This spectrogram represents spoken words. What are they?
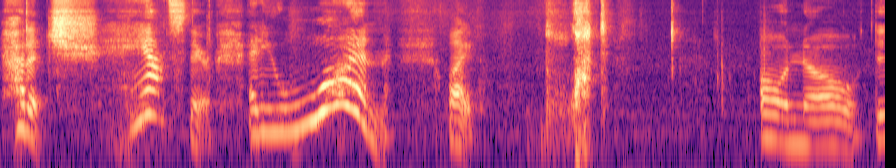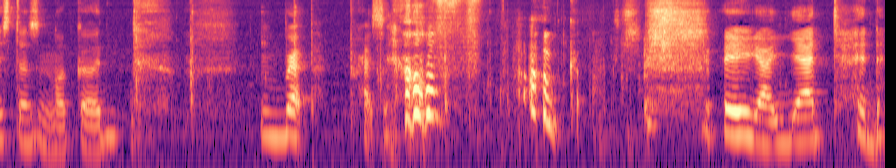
had a chance there, and he won. Like, what? Oh no, this doesn't look good. Rip present oh gosh. He got yeeted.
